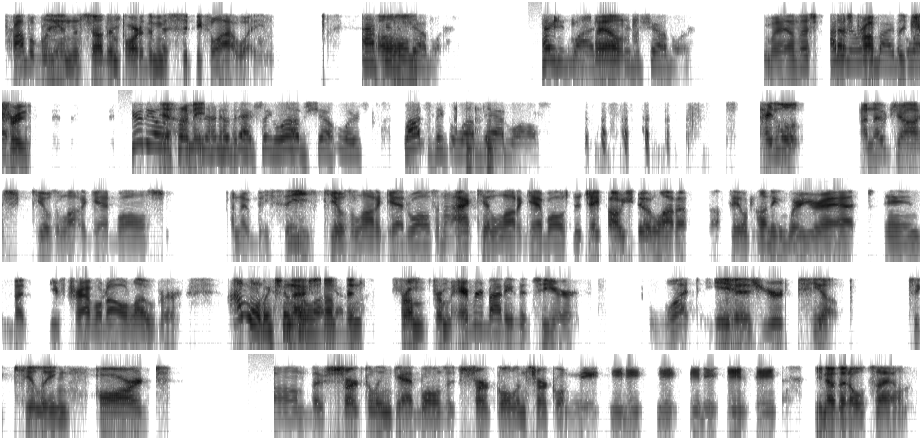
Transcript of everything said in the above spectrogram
probably in the southern part of the Mississippi Flyway. after um, the shoveler. Hated wise well, after the shoveler. Well, that's that's probably that true. You're the only Yeah, I person mean- I know that actually loves shovelers. Lots of people love gadwalls. Hey, look, I know Josh kills a lot of gadwalls. I know BC kills a lot of gadwalls, and I kill a lot of gadwalls. But Jay Paul, you do a lot of uh, field hunting where you're at, and but you've traveled all over. I want to know something from from everybody that's here. What is your tip to killing hard um, those circling gadwalls that circle and circle, neat, neat, neat, neat, neat, neat, neat. You know that old sound.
